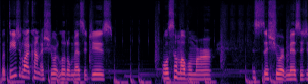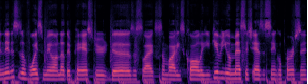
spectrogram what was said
But these are like kind of short little messages. Well, some of them are. This is a short message, and then this is a voicemail another pastor does. It's like somebody's calling you, giving you a message as a single person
